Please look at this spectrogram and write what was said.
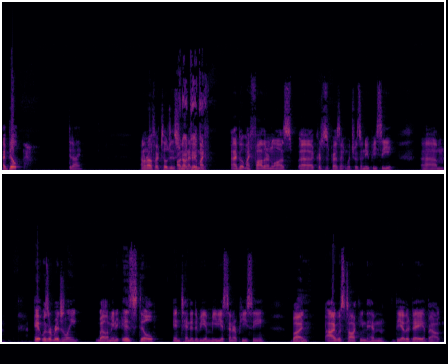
I built. Did I? I don't know if I've told you this. Oh, no, I built my. I built my father-in-law's uh, Christmas present, which was a new PC. Um, it was originally, well, I mean, it is still intended to be a media center PC, but mm-hmm. I was talking to him the other day about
